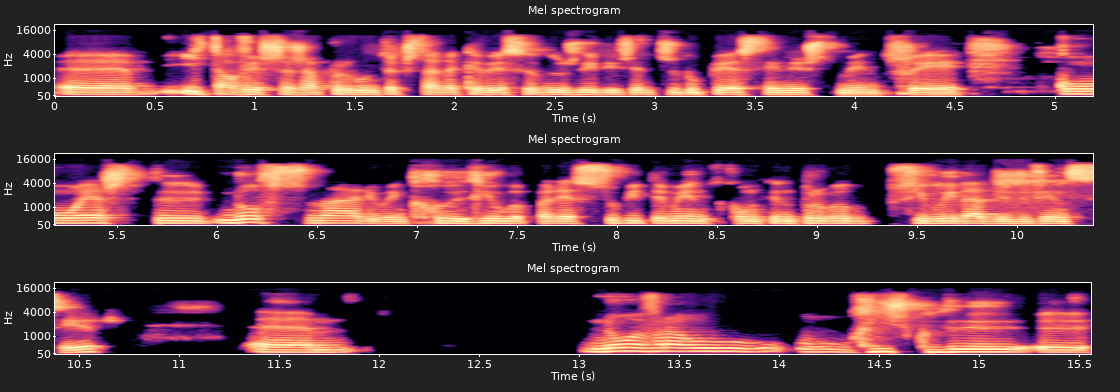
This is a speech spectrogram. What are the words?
Uh, e talvez seja a pergunta que está na cabeça dos dirigentes do PSD neste momento, é com este novo cenário em que Rui Rio aparece subitamente como tendo possibilidade de vencer, um, não haverá o, o risco de, uh,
